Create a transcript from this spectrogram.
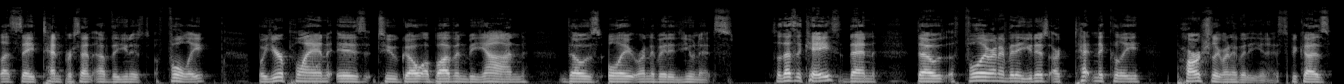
let's say, 10% of the units fully, but your plan is to go above and beyond those fully renovated units. So that's the case, then those fully renovated units are technically partially renovated units because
